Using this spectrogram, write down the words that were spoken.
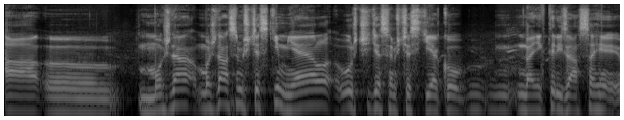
a uh, možná, možná jsem štěstí měl, určitě jsem štěstí jako na některé zásahy,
